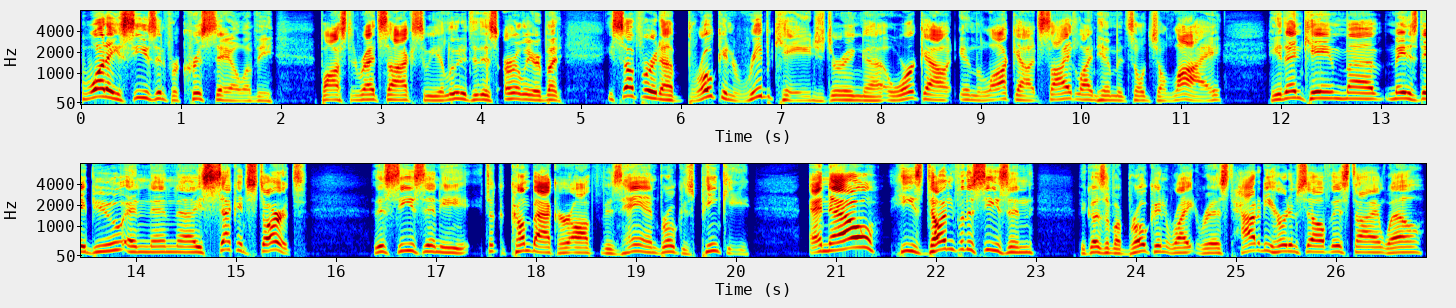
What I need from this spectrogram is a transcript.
What a season for Chris Sale of the Boston Red Sox. We alluded to this earlier, but he suffered a broken rib cage during a workout in the lockout, sidelined him until July. He then came, uh, made his debut, and then uh, his second start this season, he took a comebacker off of his hand, broke his pinky, and now he's done for the season because of a broken right wrist. How did he hurt himself this time? Well,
